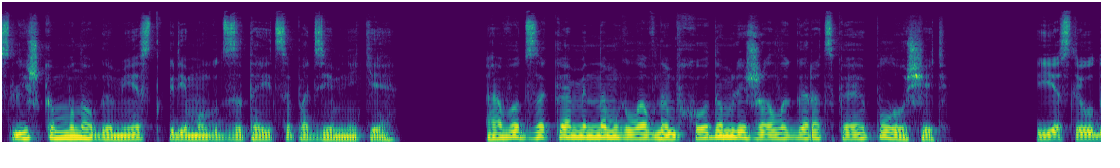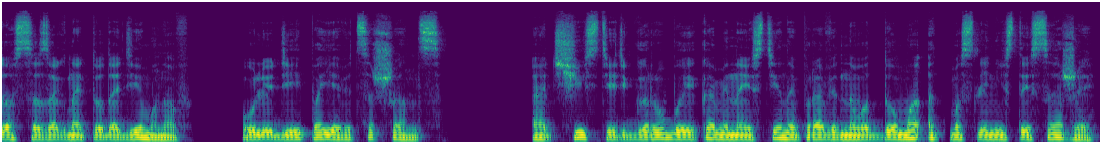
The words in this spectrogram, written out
Слишком много мест, где могут затаиться подземники. А вот за каменным главным входом лежала городская площадь, если удастся загнать туда демонов, у людей появится шанс. Очистить грубые каменные стены праведного дома от маслянистой сажи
